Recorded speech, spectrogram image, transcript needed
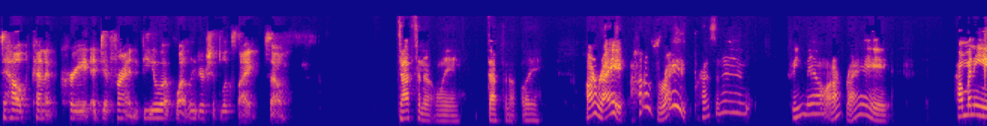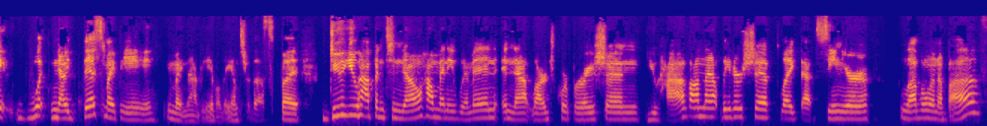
to help kind of create a different view of what leadership looks like. So definitely, definitely. All right. All right, President Female. All right. How many? What? Now, this might be, you might not be able to answer this, but do you happen to know how many women in that large corporation you have on that leadership, like that senior level and above?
